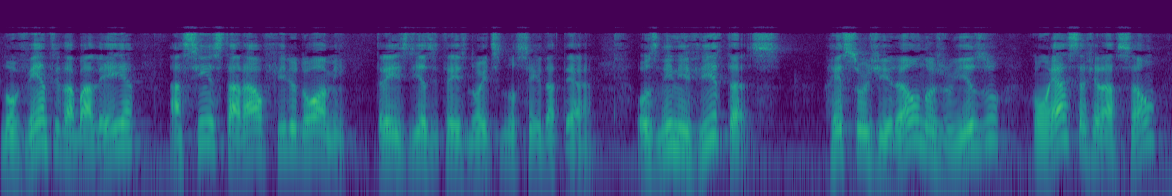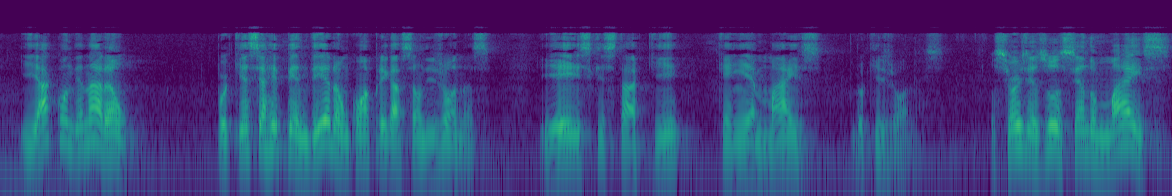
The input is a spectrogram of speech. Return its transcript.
no ventre da baleia, assim estará o filho do homem, três dias e três noites no seio da terra. Os ninivitas ressurgirão no juízo com essa geração e a condenarão, porque se arrependeram com a pregação de Jonas. E eis que está aqui quem é mais do que Jonas. O Senhor Jesus, sendo mais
